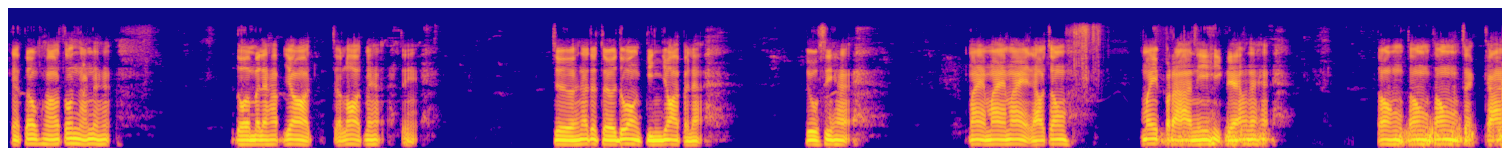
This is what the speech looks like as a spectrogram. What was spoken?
เนี่ยต้นพร้าวต้นนั้นนะฮะโดนไปแล้วครับ ยอดจะรอดไหมฮะเจอน่าจะเจอด้วงกินยอดไปแล้วดูสิฮะ ไม่ไม่ไม่เราต้องไม่ปราณีอีกแล้วนะฮะต้องต้องต้องจัดการ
